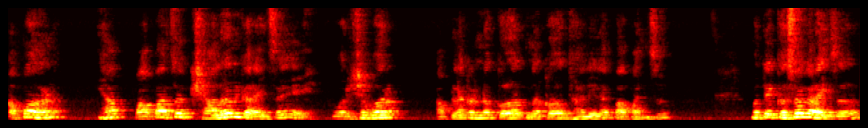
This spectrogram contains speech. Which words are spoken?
आपण ह्या पापाचं क्षालन करायचं आहे वर्षभर आपल्याकडनं कळत नकळत झालेल्या पापांचं. मग ते कसं करायचं?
